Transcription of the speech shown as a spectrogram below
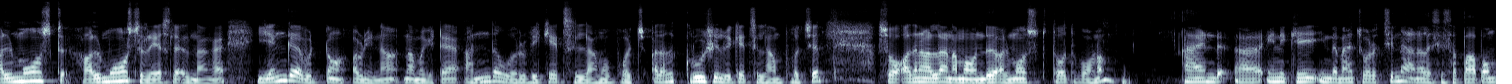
ஆல்மோஸ்ட் ஆல்மோஸ்ட் ரேஸில் இருந்தாங்க. எங்கே விட்டோம் அப்படின்னா நம்மக்கிட்ட அந்த ஒரு விக்கெட்ஸ் இல்லாமல் போச்சு. அதாவது குரூஷியல் விக்கெட்ஸ் இல்லாமல் போச்சு. ஸோ அதனால தான் நம்ம வந்து ஆல்மோஸ்ட் தோற்று போனோம். அண்ட் uh, இன்றைக்கி இந்த மேட்சோட சின்ன அனாலிசிஸை பார்ப்போம்.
